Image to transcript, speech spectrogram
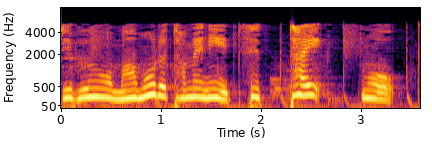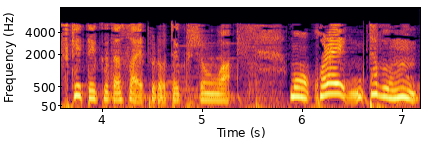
自分を守るために、絶対、もうつけてください、プロテクションは。もうこれ多分、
